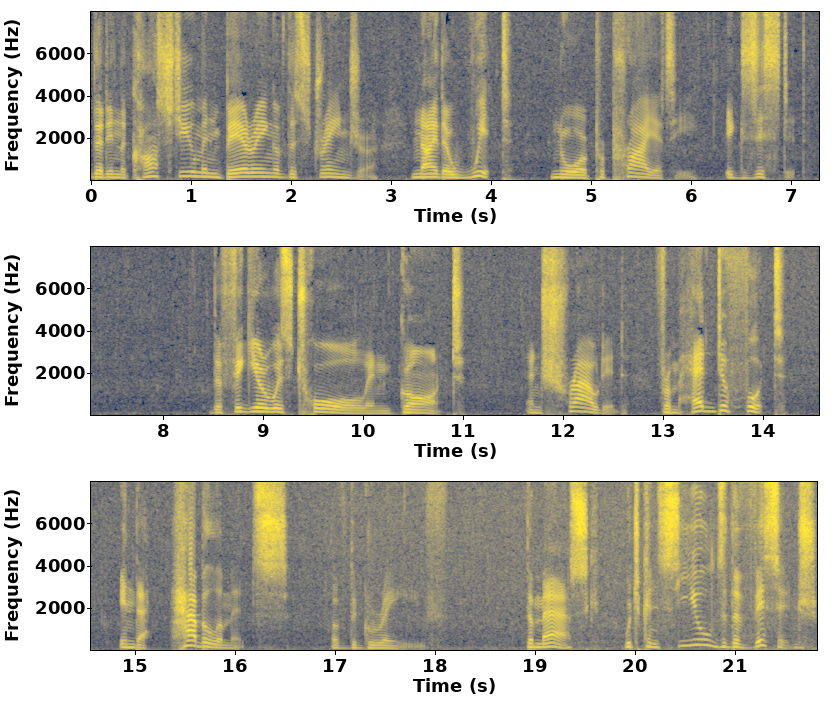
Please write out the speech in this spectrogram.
that in the costume and bearing of the stranger neither wit nor propriety existed. The figure was tall and gaunt, and shrouded from head to foot in the habiliments of the grave. The mask, which concealed the visage,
